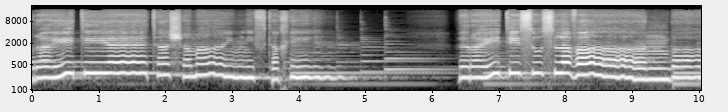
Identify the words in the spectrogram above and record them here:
ראיתי את השמיים נפתחים וראיתי סוס לבן בא.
